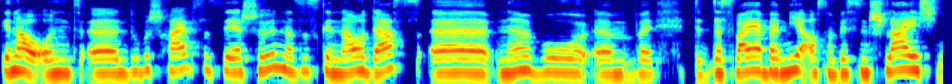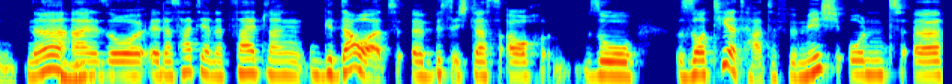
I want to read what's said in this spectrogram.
genau. Und äh, du beschreibst es sehr schön. Das ist genau das, äh, ne, wo, ähm, weil, das war ja bei mir auch so ein bisschen schleichend. Ne? Mhm. Also, äh, das hat ja eine Zeit lang gedauert, äh, bis ich das auch so sortiert hatte für mich. Und äh,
